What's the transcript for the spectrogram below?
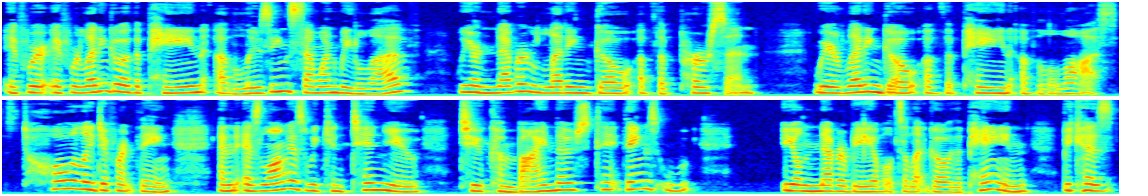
if we're, if we're letting go of the pain of losing someone we love, we are never letting go of the person. We are letting go of the pain of the loss. It's totally different thing. And as long as we continue to combine those t- things, you'll never be able to let go of the pain because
